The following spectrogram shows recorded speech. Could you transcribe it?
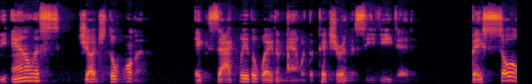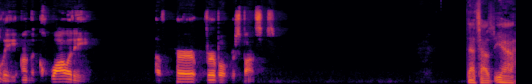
the analysts judged the woman exactly the way the man with the picture and the CV did, based solely on the quality of her verbal responses. That's how, yeah.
